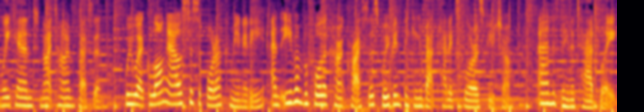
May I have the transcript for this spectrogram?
weekend, nighttime person. We work long hours to support our community, and even before the current crisis, we've been thinking about Cat Explorer's future, and it's been a tad bleak.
